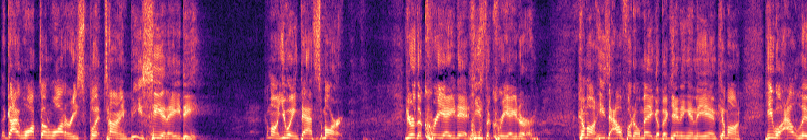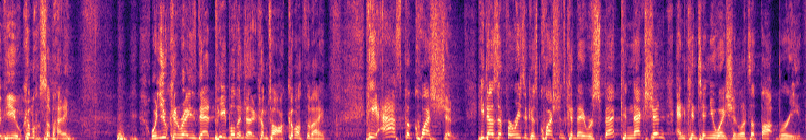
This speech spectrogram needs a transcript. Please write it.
The guy walked on water, he split time, BC and AD. Come on, you ain't that smart. You're the created, he's the creator. Come on, he's Alpha and Omega, beginning and the end. Come on, he will outlive you. Come on, somebody. When you can raise dead people, then come talk. Come on, somebody. He asks a question. He does it for a reason because questions convey respect, connection, and continuation. Let's a thought breathe.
